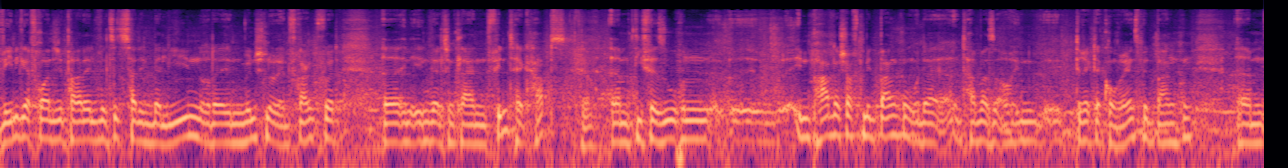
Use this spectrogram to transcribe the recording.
weniger freundliche Parallelwelt sitzt halt in Berlin oder in München oder in Frankfurt äh, in irgendwelchen kleinen Fintech-Hubs, ja. Ähm, die versuchen äh, in Partnerschaft mit Banken oder teilweise auch in direkter Konkurrenz mit Banken ähm,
